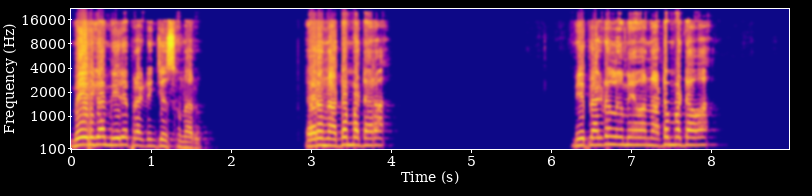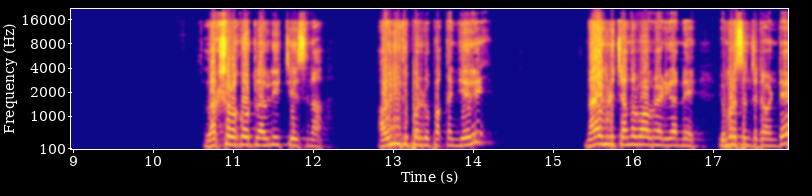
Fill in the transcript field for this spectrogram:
మేయర్గా మీరే ప్రకటించేసుకున్నారు ఎవరన్నా అడ్డం పడ్డారా? మీ ప్రకటనలకు మేమన్నా అడ్డం పడ్డావా? లక్షల కోట్లు అవినీతి చేసిన అవినీతి పరుడు పక్కన చేరి నాయకుడు చంద్రబాబు నాయుడు గారిని విమర్శించడం అంటే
